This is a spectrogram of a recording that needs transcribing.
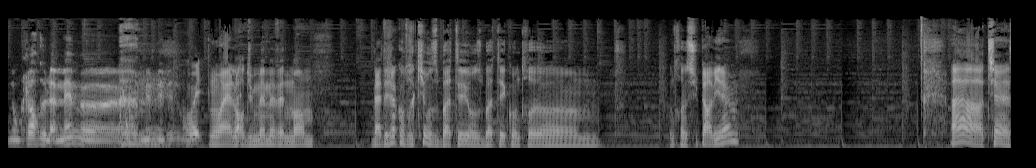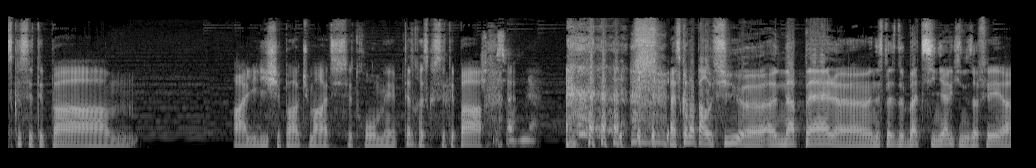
Donc lors de la même, euh, du même événement. Oui. Ouais, lors du même événement. Bah déjà contre qui on se battait? On se battait contre euh, contre un super vilain? Ah tiens, est-ce que c'était pas euh, Ah Lily, je sais pas, tu m'arrêtes si c'est trop, mais peut-être est-ce que c'était pas. Est-ce qu'on n'a pas reçu euh, un appel, euh, une espèce de bat signal qui nous a fait euh,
